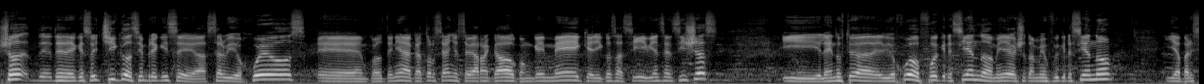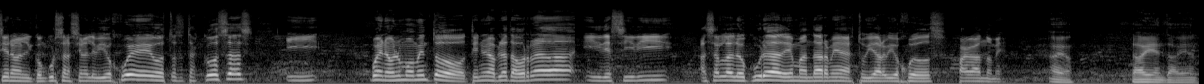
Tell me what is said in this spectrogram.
Yo de- desde que soy chico siempre quise hacer videojuegos. eh, cuando tenía 14 años había arrancado con Game Maker y cosas así bien sencillas. Y la industria del videojuego fue creciendo a medida que yo también fui creciendo. Y aparecieron el concurso nacional de videojuegos, todas estas cosas. Y bueno, en un momento tenía una plata ahorrada y decidí hacer la locura de mandarme a estudiar videojuegos pagándome. ahí va. Está bien, está bien.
